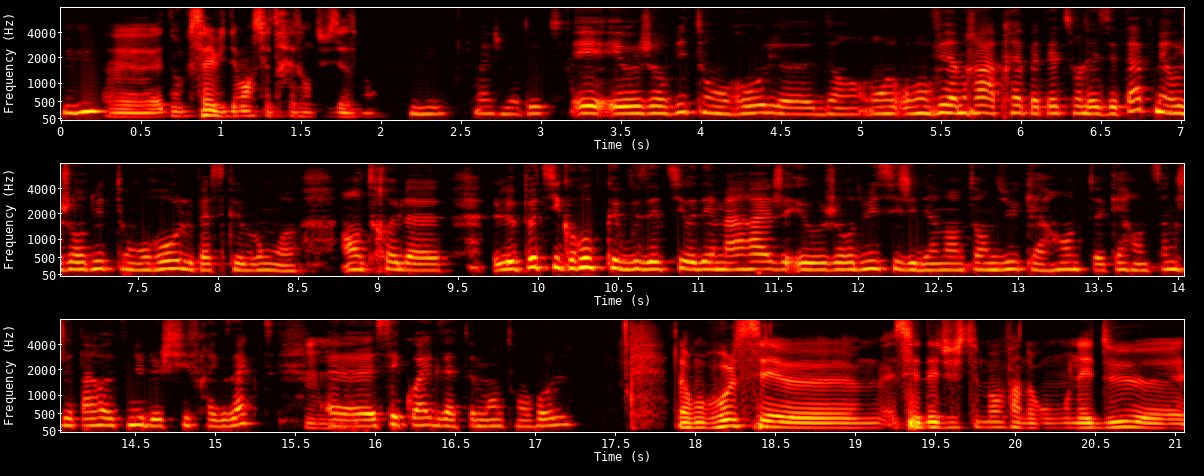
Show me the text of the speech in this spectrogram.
Mhm. euh, donc ça, évidemment, c'est très enthousiasmant. Ouais, je me doute. Et, et aujourd'hui, ton rôle, dans, on, reviendra après peut-être sur les étapes, mais aujourd'hui, ton rôle, parce que bon, euh, entre le, le petit groupe que vous étiez au démarrage et aujourd'hui, si j'ai bien entendu, 40, 45, j'ai pas retenu le chiffre exact, euh, c'est quoi exactement ton rôle? Alors mon rôle c'est euh, d'être justement, enfin on est deux euh,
